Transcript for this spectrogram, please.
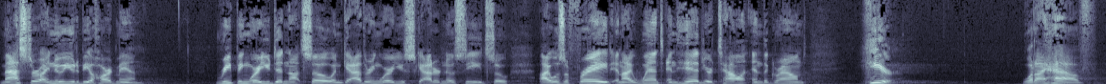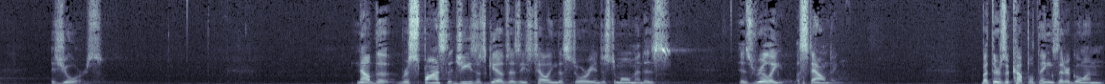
Master, I knew you to be a hard man reaping where you did not sow, and gathering where you scattered no seed. So I was afraid, and I went and hid your talent in the ground. Here, what I have is yours. Now, the response that Jesus gives as he's telling this story in just a moment is, is really astounding. But there's a couple things that are going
